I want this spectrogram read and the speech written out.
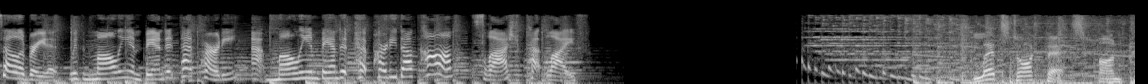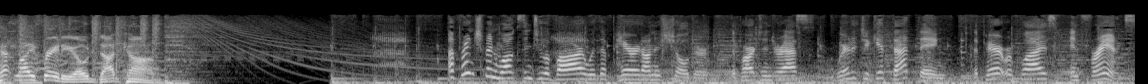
Celebrate it with Molly and Bandit Pet Party at mollyandbanditpetparty.com slash petlife. Let's Talk Pets on PetLifeRadio.com. A Frenchman walks into a bar with a parrot on his shoulder. The bartender asks, Where did you get that thing? The parrot replies, In France.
